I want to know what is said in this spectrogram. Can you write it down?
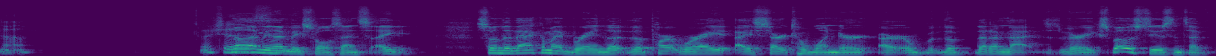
yeah. Which is no, I mean that makes total sense. I so in the back of my brain, the the part where I, I start to wonder, or the, that I'm not very exposed to, since I've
